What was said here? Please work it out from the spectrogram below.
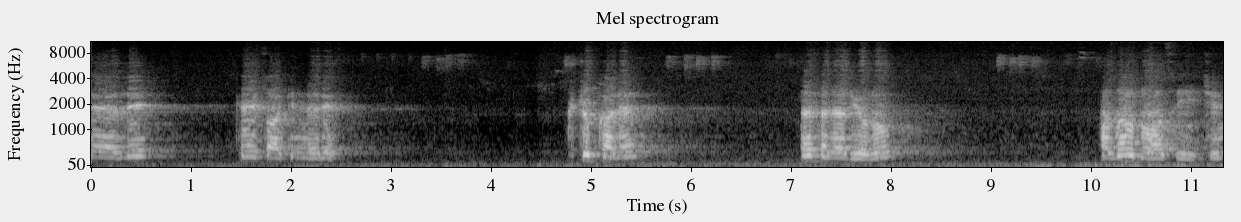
Değerli köy sakinleri, Küçükkale, Efeler yolu, pazar duası için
